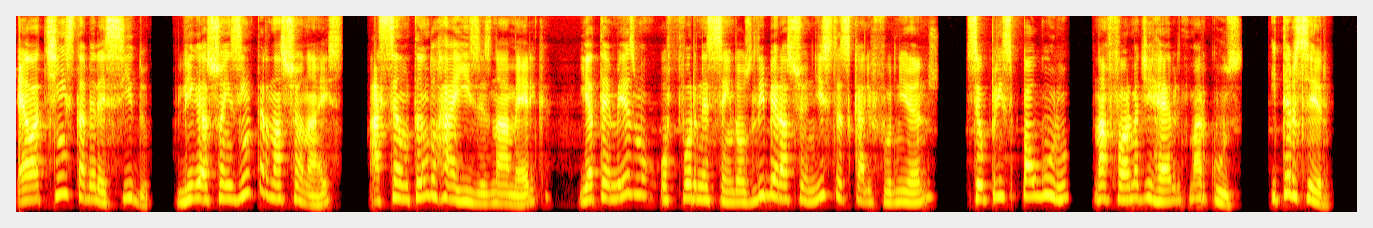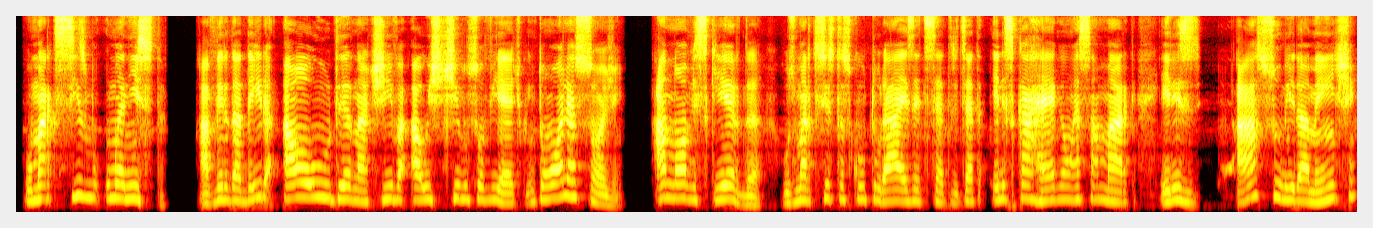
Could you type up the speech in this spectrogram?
ela tinha estabelecido ligações internacionais, assentando raízes na América e até mesmo fornecendo aos liberacionistas californianos seu principal guru na forma de Herbert Marcuse. E terceiro, o marxismo humanista, a verdadeira alternativa ao estilo soviético. Então, olha só, gente. A nova esquerda, os marxistas culturais, etc, etc, eles carregam essa marca. Eles assumidamente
